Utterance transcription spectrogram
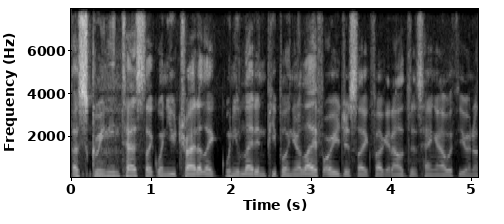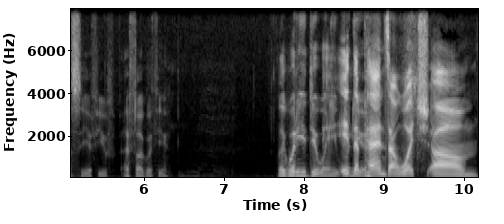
a screening test? Like when you try to like when you let in people in your life, or you just like fuck it, I'll just hang out with you and I'll see if you I fuck with you. Like, what do you do when you? it when you- depends on which um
